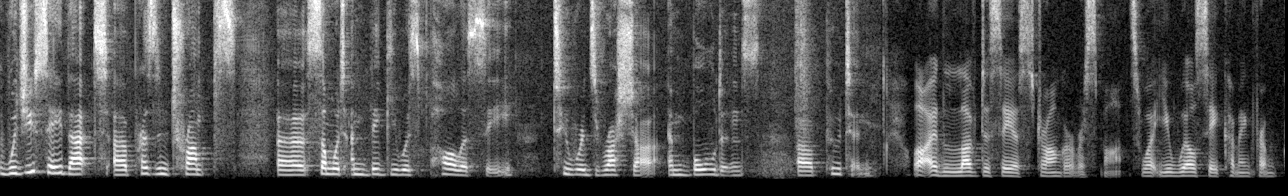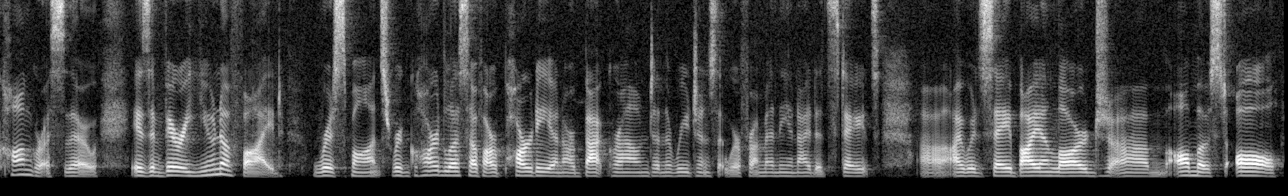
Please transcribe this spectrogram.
Would you say that uh, President Trump's uh, somewhat ambiguous policy towards Russia emboldens uh, Putin? Well, I'd love to see a stronger response. What you will see coming from Congress, though, is a very unified response, regardless of our party and our background and the regions that we're from in the United States. Uh, I would say, by and large, um, almost all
